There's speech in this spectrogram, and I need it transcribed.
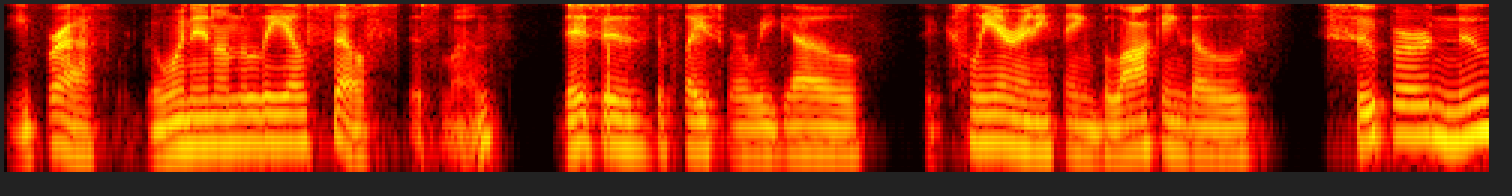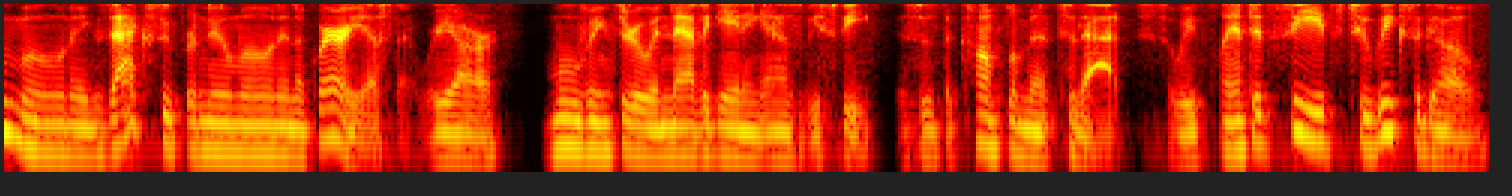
Deep breath. We're going in on the Leo self this month. This is the place where we go to clear anything blocking those super new moon, exact super new moon in Aquarius that we are moving through and navigating as we speak. This is the complement to that. So we planted seeds two weeks ago,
